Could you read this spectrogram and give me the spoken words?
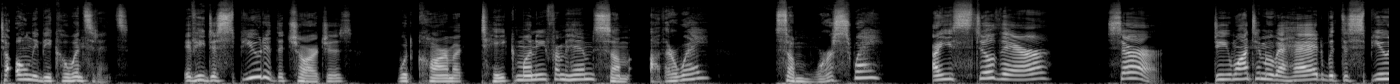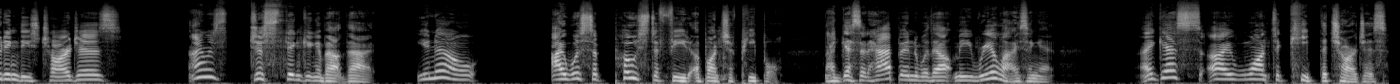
to only be coincidence. If he disputed the charges, would karma take money from him some other way? Some worse way? Are you still there? Sir, do you want to move ahead with disputing these charges? I was just thinking about that. You know, I was supposed to feed a bunch of people. I guess it happened without me realizing it. I guess I want to keep the charges.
